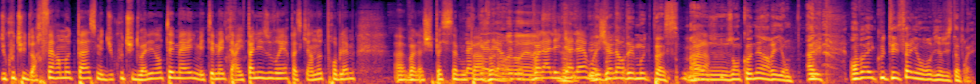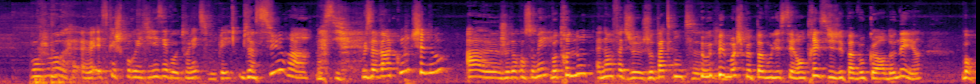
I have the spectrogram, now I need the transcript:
Du coup, tu dois refaire un mot de passe, mais du coup, tu dois aller dans tes mails, mais tes mails, t'arrives pas à les ouvrir parce qu'il y a un autre problème. Euh, voilà, je sais pas si ça vous parle. Voilà. des les galères. ouais, Les galères des mots de passe. Bah, Voilà. J'en connais un rayon. Allez, on va écouter ça et on revient juste après. Bonjour, euh, est-ce que je pourrais utiliser vos toilettes s'il vous plaît? Bien sûr. Merci. Vous avez un compte chez nous? Ah, euh, je dois consommer Votre nom? Ah non, en fait, je, je veux pas de compte. Euh, Oui, mais moi je peux pas vous laisser rentrer si j'ai pas vos coordonnées. Hein. Bon,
